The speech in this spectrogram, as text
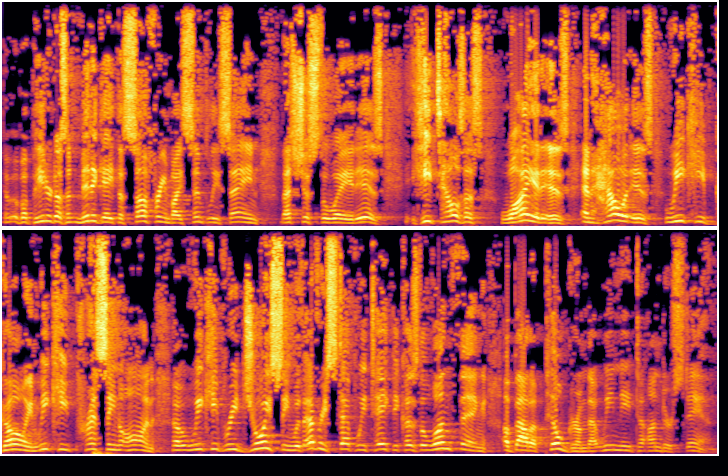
But Peter doesn't mitigate the suffering by simply saying that's just the way it is. He tells us why it is and how it is. We keep going. We keep pressing on. Uh, we keep rejoicing with every step we take because the one thing about a pilgrim that we need to understand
